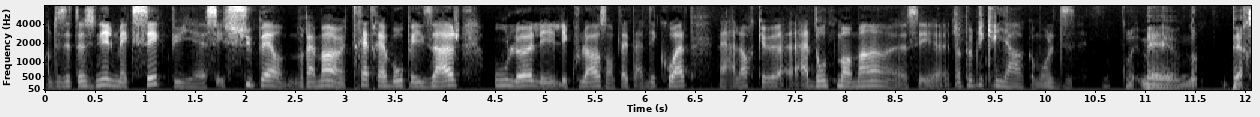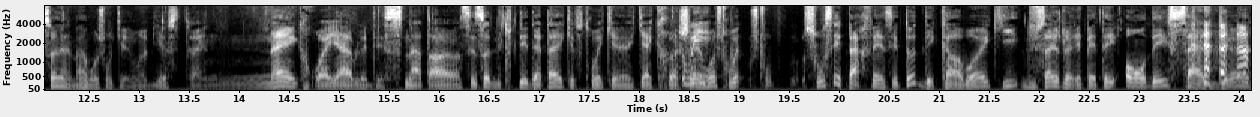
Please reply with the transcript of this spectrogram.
entre les États-Unis et le Mexique. Puis euh, c'est superbe, vraiment un très très beau paysage où là les, les couleurs sont peut-être adéquates, alors que à d'autres moments euh, c'est euh, un peu plus criard, comme on le disait. Oui, mais non, personnellement, moi, je trouve que Mobius, c'est un incroyable dessinateur. C'est ça, des- tous les détails que tu trouvais qui, qui accrochaient. Oui. Moi, je trouvais, je trouve, je trouve que c'est parfait. C'est tous des cowboys qui, du sais de le répéter, ont des sales gueules.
